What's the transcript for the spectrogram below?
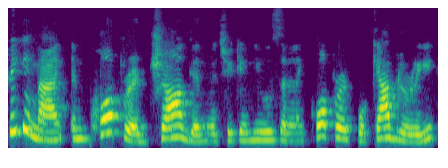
Piggyback in corporate jargon, which you can use in like corporate vocabulary,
